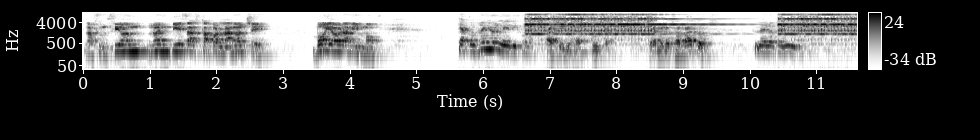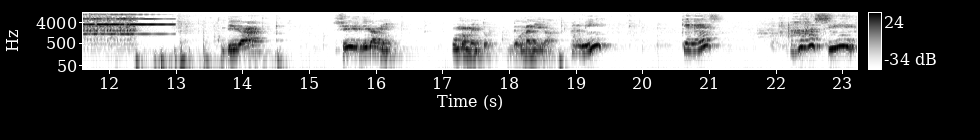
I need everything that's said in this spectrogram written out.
La función no empieza hasta por la noche. Voy ahora mismo. Te acompaño al médico. Ha sido una excusa. Tráeme los zapatos. Me lo pedí. Diga. Sí, dígame. Un momento. De una amiga. ¿Para mí? ¿Quién es? Ah, sí.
